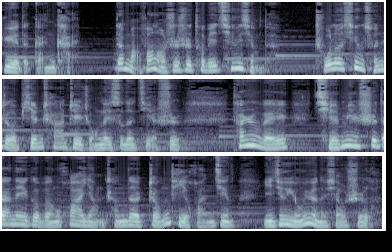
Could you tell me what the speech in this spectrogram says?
乐”的感慨。但马芳老师是特别清醒的，除了幸存者偏差这种类似的解释，他认为前面世代那个文化养成的整体环境已经永远的消失了。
